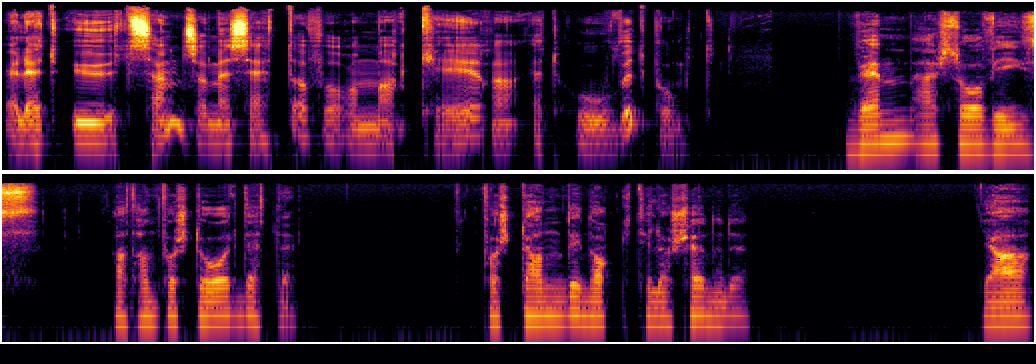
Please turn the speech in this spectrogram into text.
eller et utsagn som vi setter for å markere et hovedpunkt. Hvem er så vis at han forstår dette, forstandig nok til å skjønne det. Ja,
